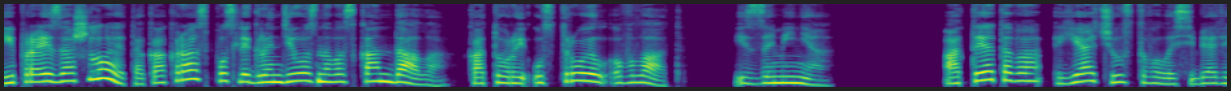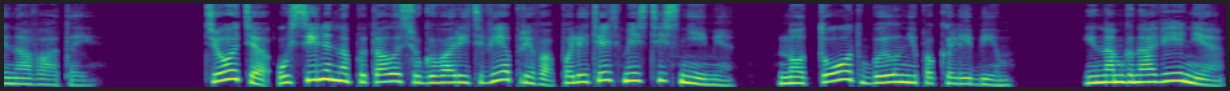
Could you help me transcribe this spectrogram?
И произошло это как раз после грандиозного скандала, который устроил Влад из-за меня. От этого я чувствовала себя виноватой. Тетя усиленно пыталась уговорить Вепрева полететь вместе с ними, но тот был непоколебим. И на мгновение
